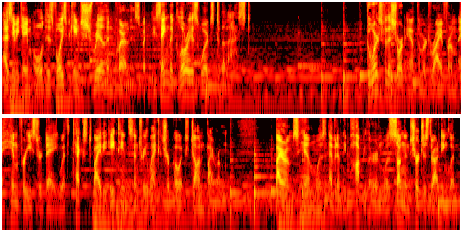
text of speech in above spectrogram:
As he became old, his voice became shrill and querulous, but he sang the glorious words to the last. The words for this short anthem are derived from A Hymn for Easter Day, with text by the 18th century Lancashire poet John Byrom. Byrom's hymn was evidently popular and was sung in churches throughout England.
